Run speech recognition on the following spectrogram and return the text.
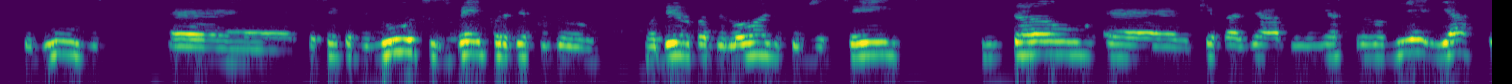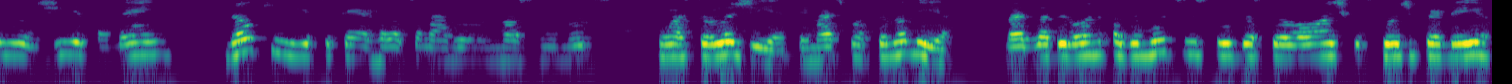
segundos, é, 60 minutos, vem, por exemplo, do modelo babilônico de 6, então, é, que é baseado em astronomia e astrologia também. Não que isso tenha relacionado nossos minutos com astrologia, tem mais com astronomia. Mas Babilônia fazia muitos estudos astrológicos que hoje permeiam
